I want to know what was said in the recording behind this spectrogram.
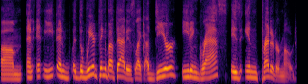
um and and and the weird thing about that is like a deer eating grass is in predator mode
